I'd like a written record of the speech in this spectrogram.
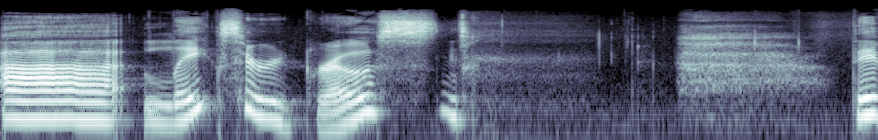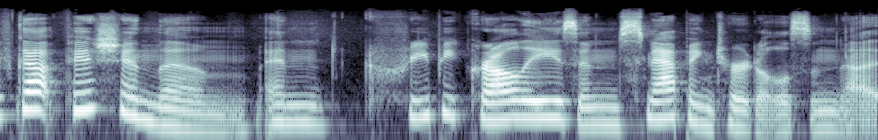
Uh, lakes are gross. They've got fish in them and creepy crawlies and snapping turtles and uh,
